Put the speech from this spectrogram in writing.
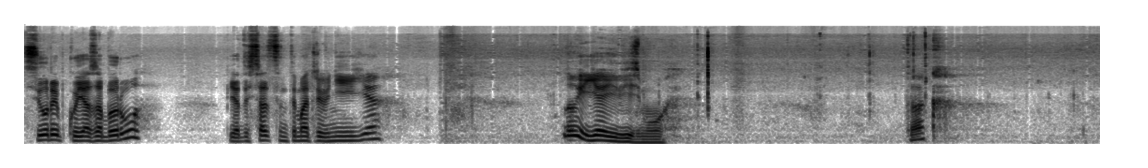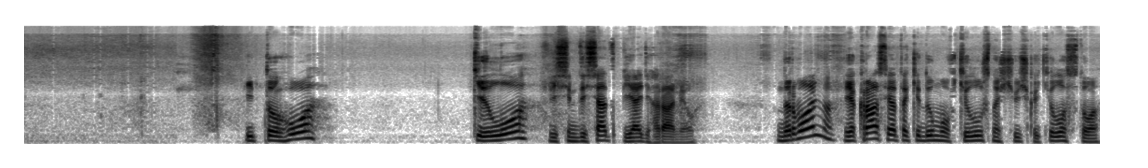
Цю рибку я заберу. 50 см в ній є. Ну і я її візьму. Так. Ітого кіло 85 грамів. Нормально? Якраз я так і думав, кілушна щучка, кіло 100.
